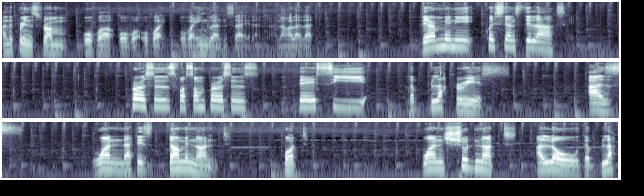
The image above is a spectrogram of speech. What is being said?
and the prince from over over over over England side and, and all of that. There are many questions still asked persons, for some persons, they see the black race as one that is dominant, but one should not allow the black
